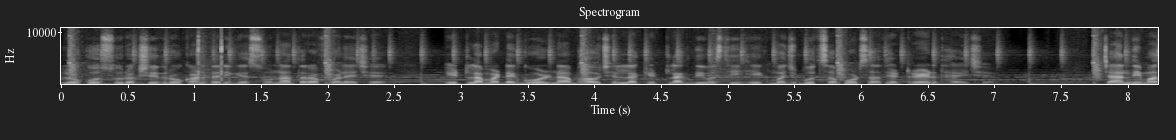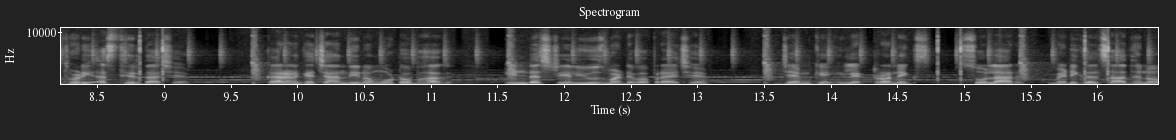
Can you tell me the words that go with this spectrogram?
લોકો સુરક્ષિત રોકાણ તરીકે સોના તરફ વળે છે, એટલા માટે ગોલ્ડના ભાવ છેલ્લા કેટલાક દિવસથી એક મજબૂત સપોર્ટ સાથે ટ્રેડ થાય છે. ચાંદીમાં થોડી અસ્થિરતા છે કારણ કે ચાંદીનો મોટો ભાગ ઇન્ડસ્ટ્રીયલ યુઝ માટે વપરાય છે. જેમ કે ઇલેક્ટ્રોનિક્સ, સોલાર, મેડિકલ સાધનો.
